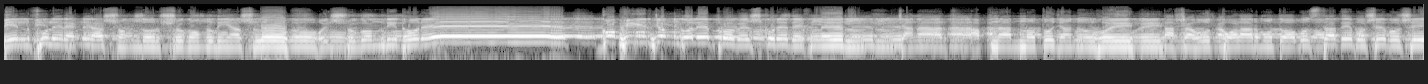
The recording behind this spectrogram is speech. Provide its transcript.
বেল ফুলের একটা সুন্দর সুগন্ধি আসলো। ওই সুগন্ধি ধরে গভীর জঙ্গলে প্রবেশ করে দেখলেন, জানার আপনার নত জানু হয়ে তাসাহুদ পড়ার মতো অবস্থাতে বসে বসে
